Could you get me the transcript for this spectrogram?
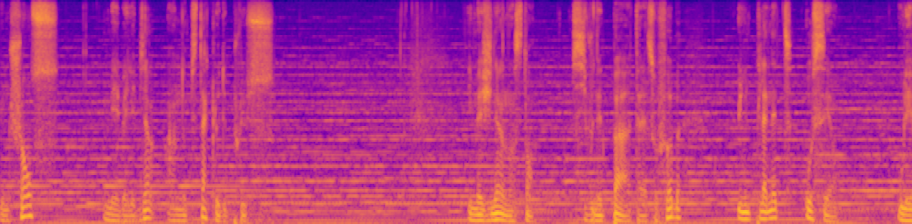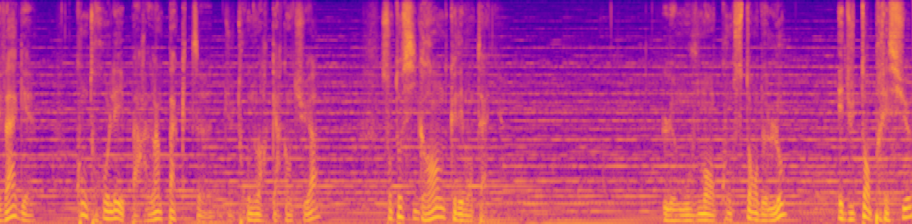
une chance, mais bel et bien un obstacle de plus. Imaginez un instant, si vous n'êtes pas thalassophobe, une planète océan, où les vagues, contrôlées par l'impact du trou noir Gargantua, sont aussi grandes que des montagnes. Le mouvement constant de l'eau et du temps précieux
